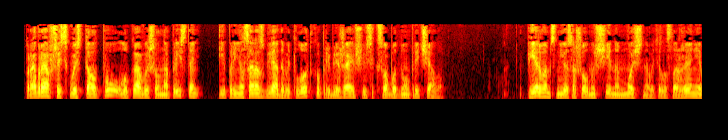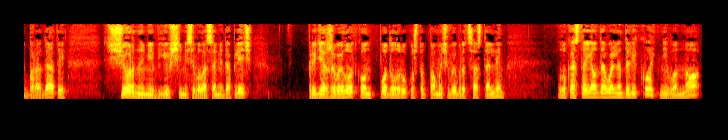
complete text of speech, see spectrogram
Пробравшись сквозь толпу, Лука вышел на пристань и принялся разглядывать лодку, приближающуюся к свободному причалу. Первым с нее сошел мужчина мощного телосложения, бородатый, с черными вьющимися волосами до плеч. Придерживая лодку, он подал руку, чтобы помочь выбраться остальным. Лука стоял довольно далеко от него, но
